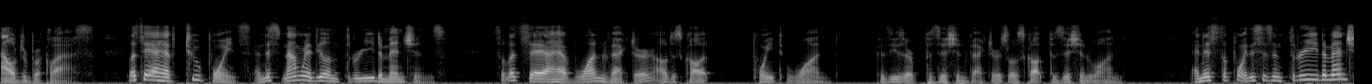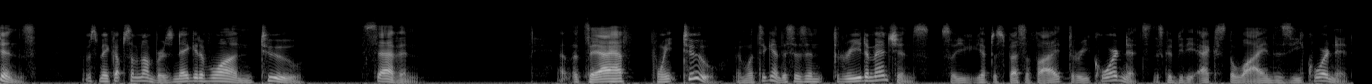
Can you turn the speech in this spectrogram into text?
algebra class. Let's say I have two points, and this now I'm going to deal in three dimensions. So let's say I have one vector. I'll just call it point 1, because these are position vectors. So let's call it position 1. And it's the point. This is in three dimensions. Let's make up some numbers. Negative 1, 2, 7. Uh, let's say I have point 2. And once again, this is in three dimensions. So you, have to specify three coordinates. This could be the x, the y, and the z coordinate.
